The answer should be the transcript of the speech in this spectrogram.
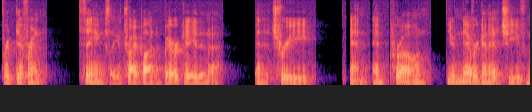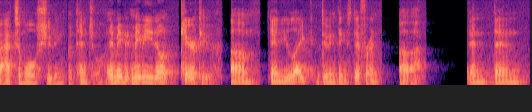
for different things, like a tripod and a barricade and a and a tree and and prone, you're never going to achieve maximal shooting potential. And maybe maybe you don't care to, um, and you like doing things different, uh, and then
